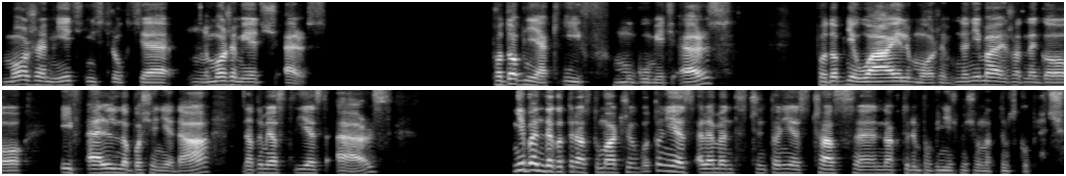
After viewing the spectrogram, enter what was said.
może mieć instrukcję, może mieć else. Podobnie jak if mógł mieć else, podobnie while może, no nie ma żadnego if else, no bo się nie da, natomiast jest else. Nie będę go teraz tłumaczył, bo to nie jest element, czy to nie jest czas, e, na którym powinniśmy się nad tym skupiać.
